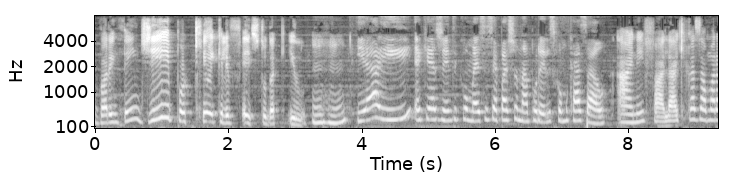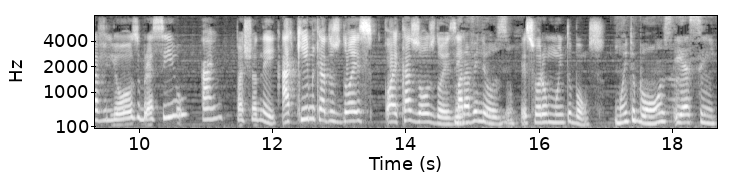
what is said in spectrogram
Agora entendi por que, que ele fez tudo aquilo. Uhum. E aí é que a gente começa a se apaixonar por eles como casal. Ai, nem falha. Ai, que casal maravilhoso, Brasil. Ai, apaixonei. A química dos dois, olha, casou os dois, hein? Maravilhoso. Eles foram muito bons. Muito bons. E assim,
